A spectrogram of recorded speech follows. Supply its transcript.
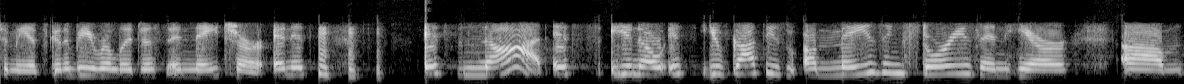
to me. It's going to be religious in nature, and it's It's not. It's you know, it's you've got these amazing stories in here, um,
